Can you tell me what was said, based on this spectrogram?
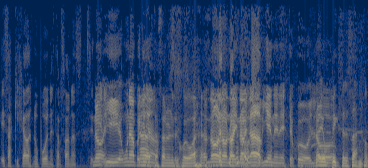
esas quijadas no pueden estar sanas. Se No, tienen- y una Nada pequeña. está sano en sí. ese juego. Alan. No, no, no hay, no hay nada bien en este juego. Y No hay un píxel sano.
